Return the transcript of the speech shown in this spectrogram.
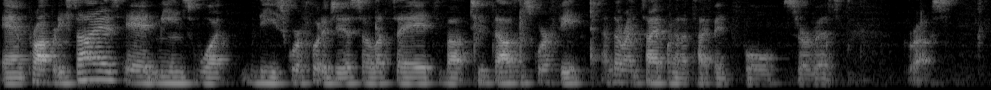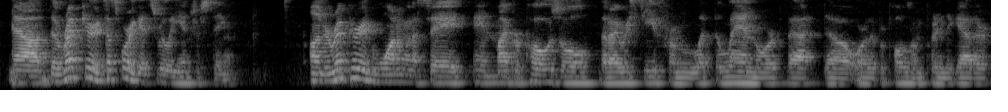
And property size, it means what the square footage is. So let's say it's about 2,000 square feet. And the rent type, I'm going to type in full service gross. Now, the rent periods, that's where it gets really interesting. Under rent period one, I'm going to say in my proposal that I received from the landlord that, uh, or the proposal I'm putting together,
